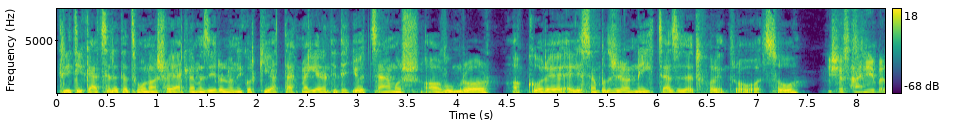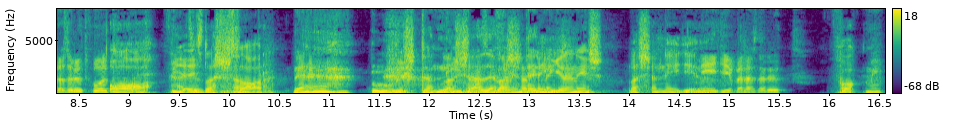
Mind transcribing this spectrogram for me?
kritikát szeretett volna a saját lemezéről, amikor kiadták megjelentét egy öt számos albumról, akkor egészen pontosan 400 ezer forintról volt szó. És ez hány évvel ezelőtt volt? Oh, figyelj, Hát ez lassan. szar. De Úristen, Lassan- 400 ezer forint egy négy. megjelenés. lassan négy év. Négy évvel ezelőtt. Fuck me.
